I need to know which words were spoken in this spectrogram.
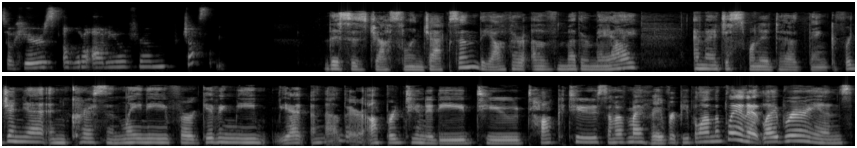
So here's a little audio from Joshilyn. This is Joshilyn Jackson, the author of Mother May I and I just wanted to thank Virginia and Chris and Lainey for giving me yet another opportunity to talk to some of my favorite people on the planet, librarians.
